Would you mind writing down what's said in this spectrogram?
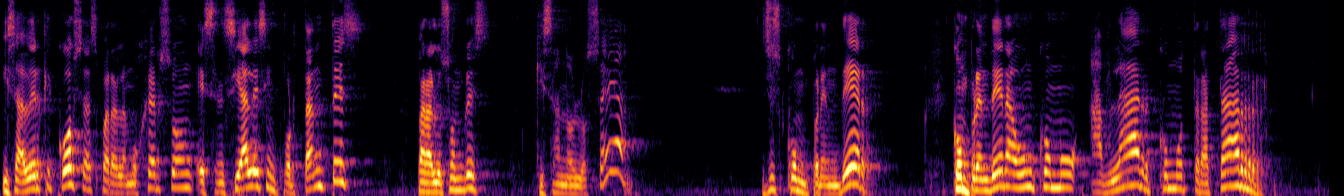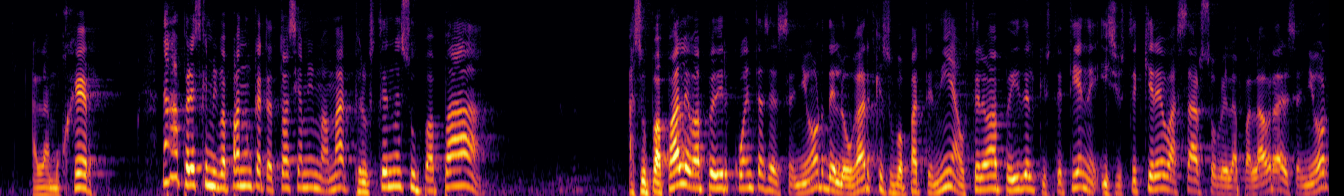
y saber qué cosas para la mujer son esenciales, importantes, para los hombres quizá no lo sean. Eso es comprender, comprender aún cómo hablar, cómo tratar a la mujer. No, pero es que mi papá nunca trató así a mi mamá, pero usted no es su papá. A su papá le va a pedir cuentas el Señor del hogar que su papá tenía. Usted le va a pedir del que usted tiene. Y si usted quiere basar sobre la palabra del Señor,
